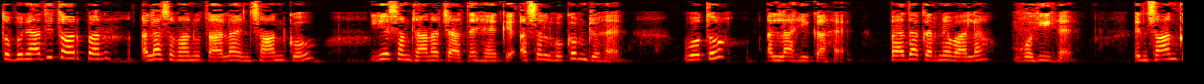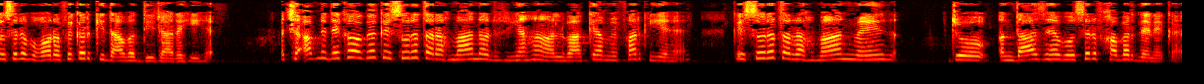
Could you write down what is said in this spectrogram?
تو بنیادی طور پر اللہ سبحان تعالیٰ انسان کو یہ سمجھانا چاہتے ہیں کہ اصل حکم جو ہے وہ تو اللہ ہی کا ہے۔ پیدا کرنے والا وہی ہے۔ انسان کو صرف غور و فکر کی دعوت دی جا رہی ہے۔ اچھا آپ نے دیکھا ہوگا کہ سورت اور رحمان اور یہاں الواقع میں فرق یہ ہے کہ سورت اور رحمان میں جو انداز ہے وہ صرف خبر دینے کا ہے۔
